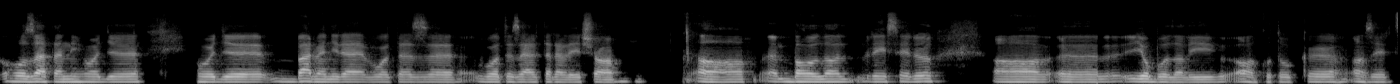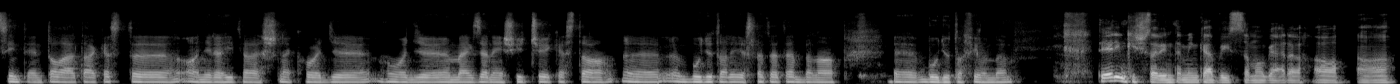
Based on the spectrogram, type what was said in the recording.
hozzátenni, hogy, hogy bármennyire volt ez, volt ez elterelés a, a baloldal részéről, a jobboldali alkotók azért szintén találták ezt annyira hitelesnek, hogy, hogy megzenésítsék ezt a bugyuta részletet ebben a bugyuta filmben. Térjünk is szerintem inkább vissza magára a, a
